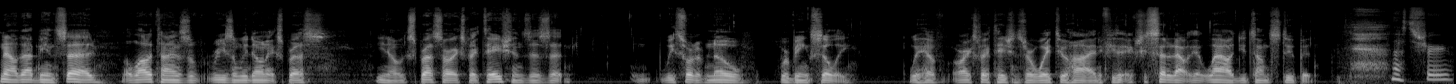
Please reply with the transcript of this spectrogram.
Now, that being said, a lot of times the reason we don't express, you know, express our expectations is that we sort of know we're being silly. We have our expectations are way too high, and if you actually said it out loud, you'd sound stupid. That's true.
